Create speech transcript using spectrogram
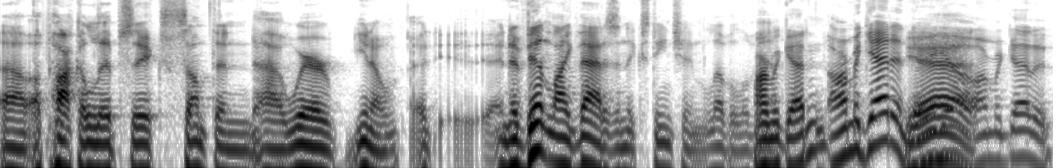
uh, Apocalyptic, something uh, where, you know, a, an event like that is an extinction level of Armageddon? Armageddon. There yeah. you go. Armageddon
